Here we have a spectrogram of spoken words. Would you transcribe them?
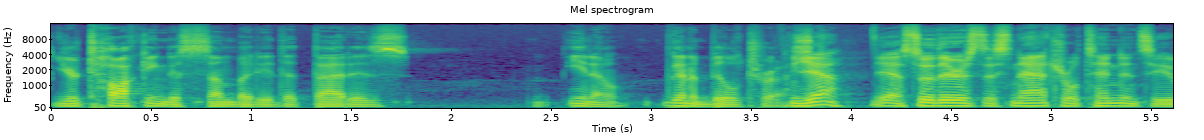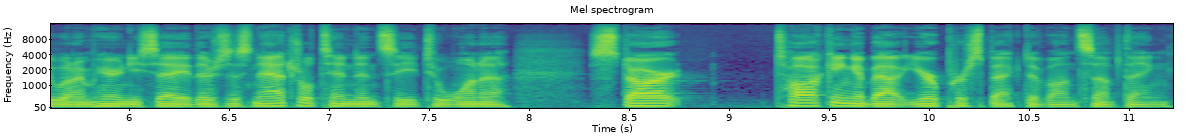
you're talking to somebody that that is, you know, going to build trust. Yeah, yeah. So there's this natural tendency. What I'm hearing you say, there's this natural tendency to want to start talking about your perspective on something,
